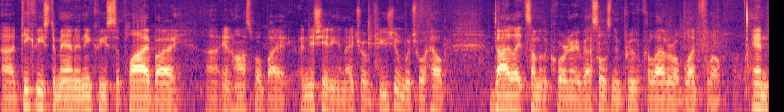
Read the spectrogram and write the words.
uh, decrease demand and increase supply by uh, in hospital by initiating a nitro infusion, which will help dilate some of the coronary vessels and improve collateral blood flow. And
